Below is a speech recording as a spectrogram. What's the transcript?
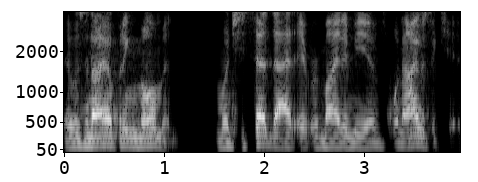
it was an eye opening moment. when she said that, it reminded me of when I was a kid.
